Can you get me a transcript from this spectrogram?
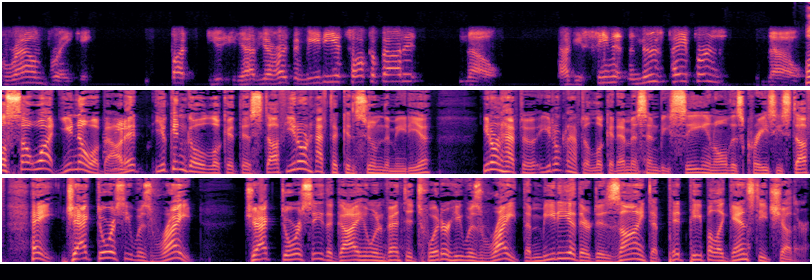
groundbreaking. But you, have you heard the media talk about it? No. Have you seen it in the newspapers? No. Well, so what? You know about it. You can go look at this stuff. You don't have to consume the media. You don't have to. You don't have to look at MSNBC and all this crazy stuff. Hey, Jack Dorsey was right. Jack Dorsey, the guy who invented Twitter, he was right. The media, they're designed to pit people against each other.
